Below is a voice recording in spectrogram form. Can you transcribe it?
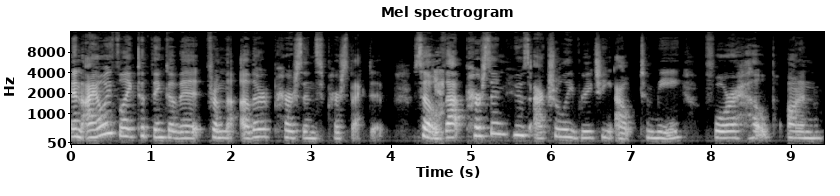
And I always like to think of it from the other person's perspective. So yeah. that person who's actually reaching out to me for help on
